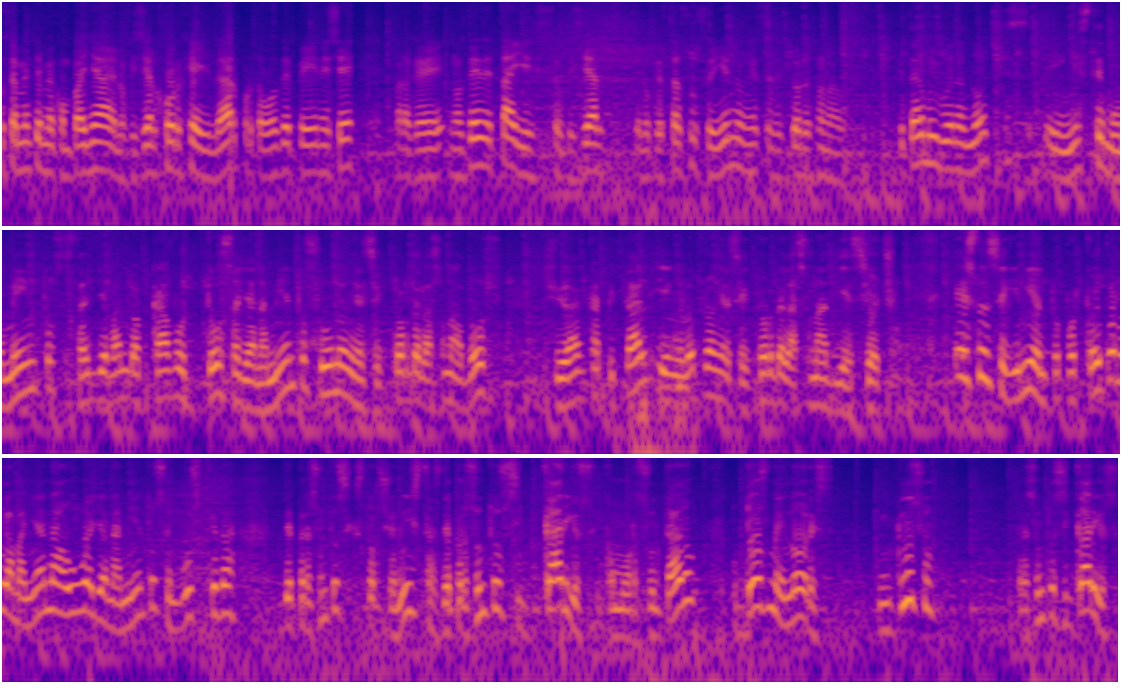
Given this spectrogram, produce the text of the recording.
Justamente me acompaña el oficial Jorge Aguilar, portavoz de PNC, para que nos dé detalles, oficial, de lo que está sucediendo en este sector de zona 2. ¿Qué tal? Muy buenas noches. En este momento se están llevando a cabo dos allanamientos, uno en el sector de la zona 2, Ciudad Capital, y en el otro en el sector de la zona 18. Esto en seguimiento, porque hoy por la mañana hubo allanamientos en búsqueda de presuntos extorsionistas, de presuntos sicarios, y como resultado, dos menores, incluso presuntos sicarios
